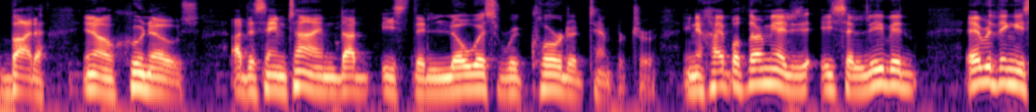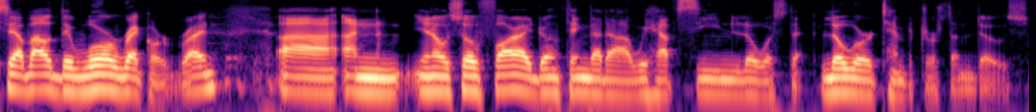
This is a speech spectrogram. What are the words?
But, you know, who knows? At the same time, that is the lowest recorded temperature. In a hypothermia, it's a little bit, everything is about the world record, right? Uh, and, you know, so far, I don't think that uh, we have seen lowest, lower temperatures than those.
